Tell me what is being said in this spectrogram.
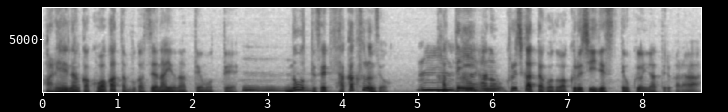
あれなんか怖かった部活じゃないよなって思って、脳ってそうやって錯覚するんですよ。勝手に、あのの苦しかったことは苦しいですって置くようになってるから、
